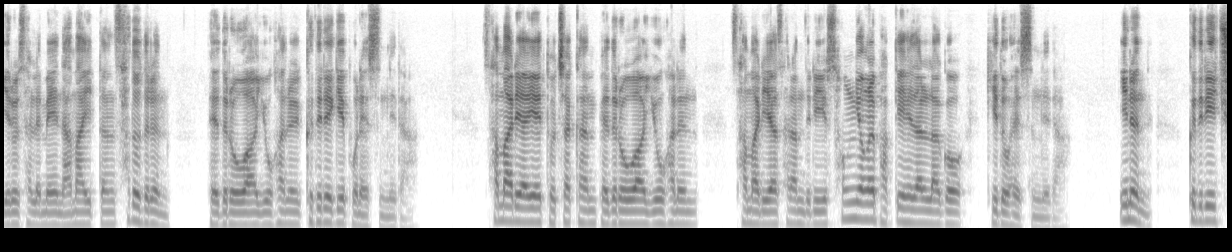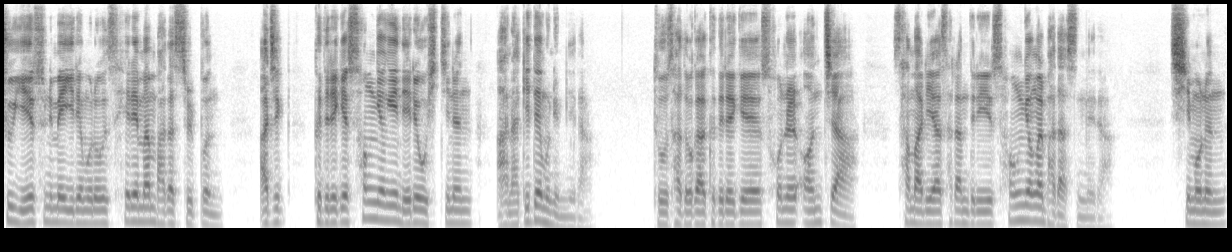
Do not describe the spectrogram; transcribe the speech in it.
예루살렘에 남아있던 사도들은 베드로와 요한을 그들에게 보냈습니다. 사마리아에 도착한 베드로와 요한은 사마리아 사람들이 성령을 받게 해달라고 기도했습니다. 이는 그들이 주 예수님의 이름으로 세례만 받았을 뿐 아직 그들에게 성령이 내려오시지는 않았기 때문입니다. 두 사도가 그들에게 손을 얹자 사마리아 사람들이 성령을 받았습니다. 시몬은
